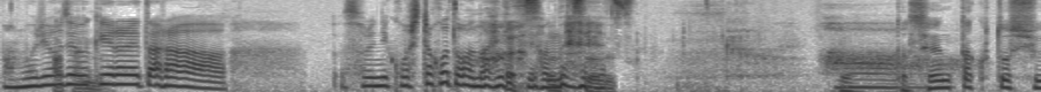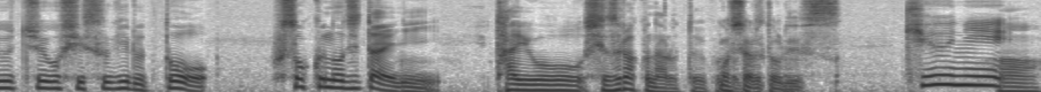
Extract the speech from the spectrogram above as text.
まあ、無料で受けられたらそれに越したことはないですよね。そうです選択と集中をしすぎると不測の事態に対応しづらくなるということおっしゃるか通りです。急にあ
